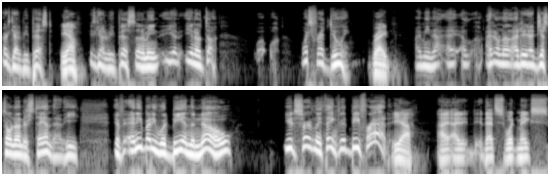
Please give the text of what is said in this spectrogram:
He's got to be pissed. Yeah, He's got to be pissed. And I mean, you, you know, what's Fred doing? right. I mean, I, I, I don't know. I, I just don't understand that. He, if anybody would be in the know, you'd certainly think it'd be Fred. Yeah, I, I that's what makes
